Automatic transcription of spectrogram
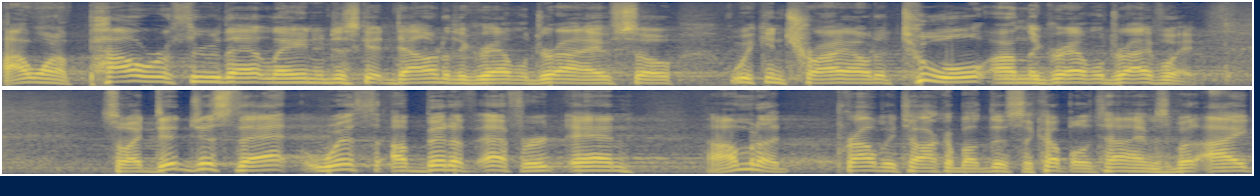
I want to power through that lane and just get down to the gravel drive so we can try out a tool on the gravel driveway. So I did just that with a bit of effort, and I'm going to probably talk about this a couple of times, but I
